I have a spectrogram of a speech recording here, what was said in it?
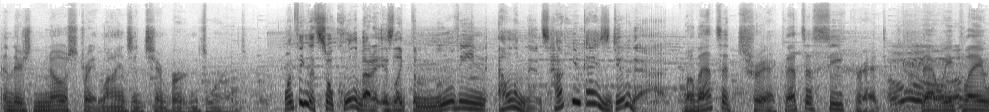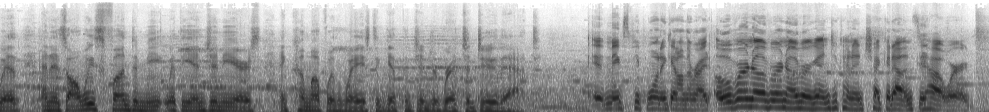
and there's no straight lines in Tim Burton's world. One thing that's so cool about it is like the moving elements. How do you guys do that? Well, that's a trick. That's a secret that we oh. play with, and it's always fun to meet with the engineers and come up with ways to get the gingerbread to do that. It makes people want to get on the ride over and over and over again to kind of check it out and see how it works.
